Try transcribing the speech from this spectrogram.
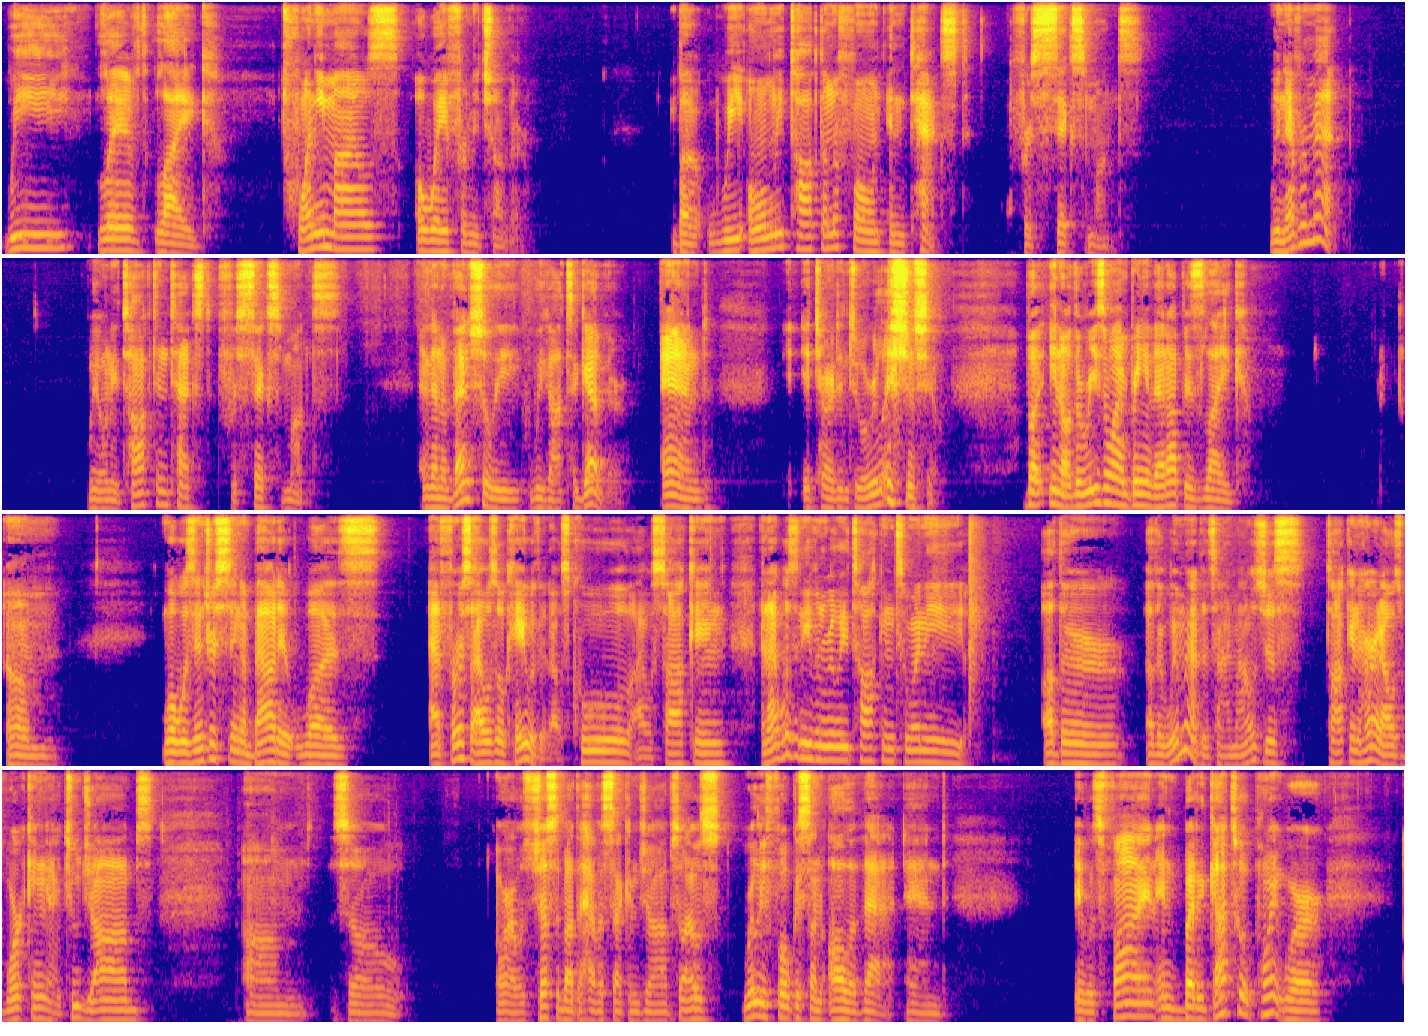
we lived like 20 miles away from each other. But we only talked on the phone and text for six months. We never met. We only talked in text for six months. And then eventually we got together and it turned into a relationship. But, you know, the reason why I'm bringing that up is like, um, what was interesting about it was at first I was okay with it. I was cool. I was talking, and I wasn't even really talking to any other other women at the time. I was just talking to her. And I was working. I had two jobs. Um, so, or I was just about to have a second job. So I was really focused on all of that, and it was fine. And but it got to a point where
